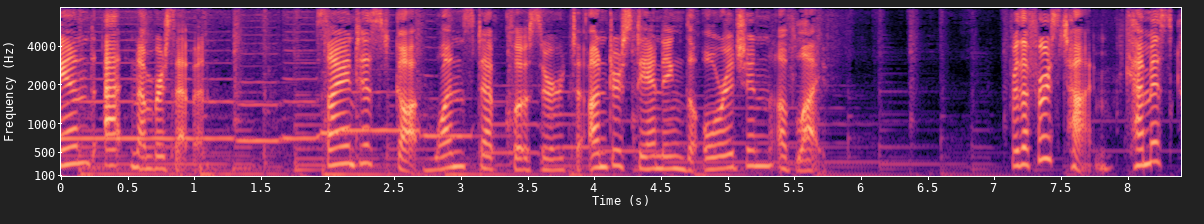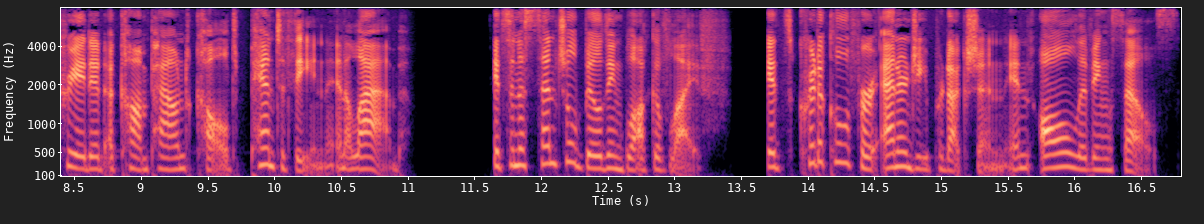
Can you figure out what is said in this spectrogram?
And at number seven, scientists got one step closer to understanding the origin of life. For the first time, chemists created a compound called pantetheine in a lab. It's an essential building block of life. It's critical for energy production in all living cells.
